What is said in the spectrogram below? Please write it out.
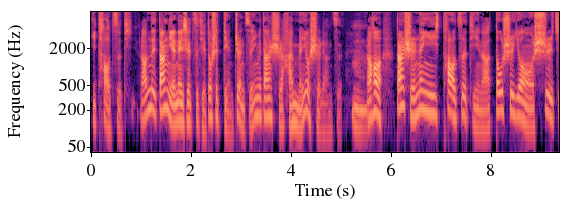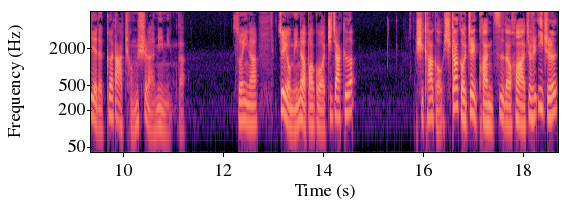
一套字体，然后那当年那些字体都是点阵字，因为当时还没有矢量字，嗯，然后当时那一套字体呢，都是用世界的各大城市来命名的，所以呢。最有名的包括芝加哥，Chicago。Chicago 这款字的话，就是一直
